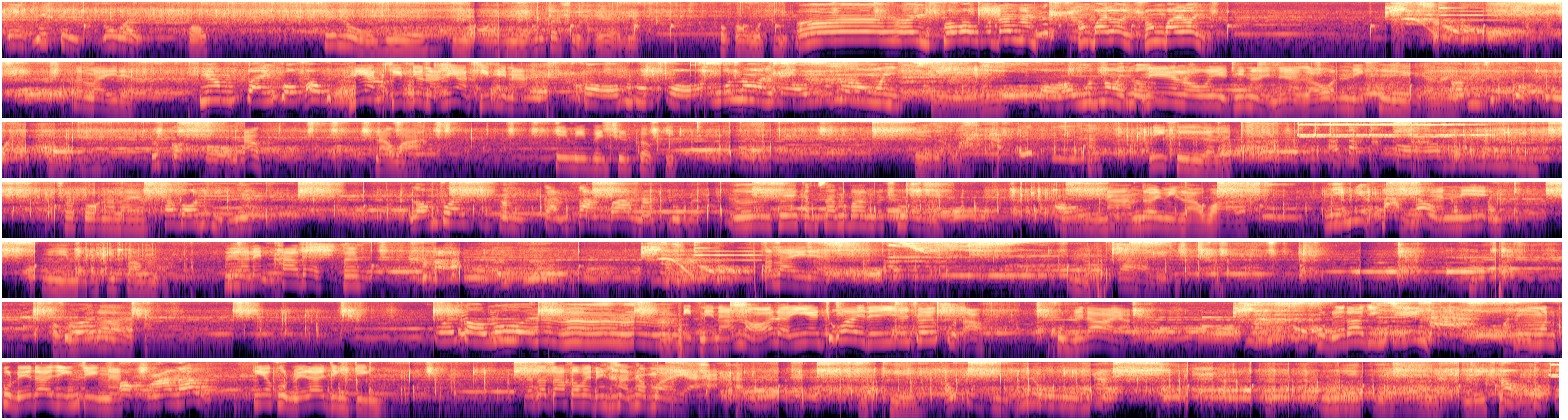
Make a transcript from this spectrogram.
ดีที่ปีกด้วยว้าวเฮลโลโบมีมีลูกกระสุนด้วยเหรอเนี่ยพกอาวุธนี่เฮ้ยเฮ้ยพวกอาวุธได้ไงลงไปเลยลงไปเลยอะไรเนี่ยเนี่ยไปพบอาวุธนี่อัดคลิปอยู่นะนี่อัดคลิปอยู่นะ ขอขออาวุธหน่อย ขออาวุธหน่อย โอ้ขออาวุธหน่อยเถอะนี่เราอยู่ที่ไหนเนี่ย แล้วอันนี้คืออะไรเราอะมีชุดเกราะด้วยอืมชุดเกราะทองเอ้าลาวาที่มีเป็นชุดกับพิษเออลาวานี่คืออะไรอัตตปอมสปอนอะไรอะตะบอนหินเนี่ยลองช่วย ทำการสร้างบ้านนะรู้ไหมเออช่วยกันสร้างบ้านก็ช่วย เขามีน้ำด้วยมีลาวา มีที่ปั๊มแล้วอันนี้ มีมีที่ปั๊มเหรอมีเมล็ดข้าวด้วยเฮ้ย นะ ออกมาแล้วเฮียขุดไม่ได้จริงๆ แล้วตาตาเข้าไปในนั้นทำไมอะ โอเค เขาขุดหินอยู่เนี่ยนี่คืออะไรอะอันนี้คือ เอ้าตกใจ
